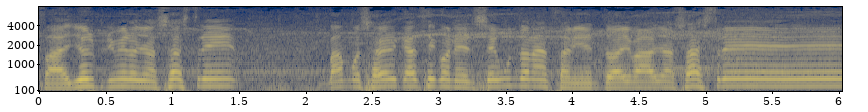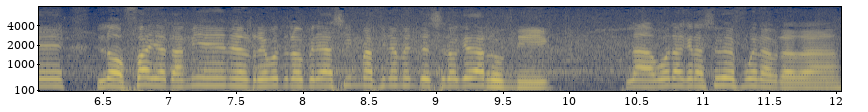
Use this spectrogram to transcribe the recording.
Falló el primero Jan Sastre. Vamos a ver qué hace con el segundo lanzamiento. Ahí va Jan Sastre. Lo falla también. El rebote lo pelea Sigma. Finalmente se lo queda Rubnik. La bola que la sube fue labrada.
